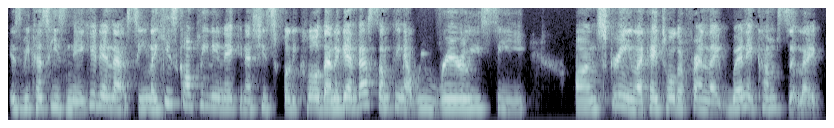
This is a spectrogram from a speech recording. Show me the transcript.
is because he's naked in that scene? Like he's completely naked and she's fully clothed. And again, that's something that we rarely see on screen. Like I told a friend, like when it comes to like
